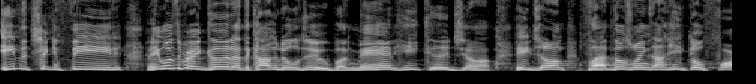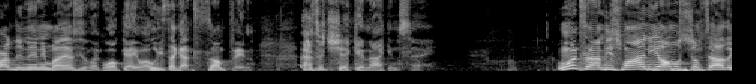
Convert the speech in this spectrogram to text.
eating the chicken feed, and he wasn't very good at the cockadoodle doo, but man, he could jump. He'd jump, flap those wings out, he'd go farther than anybody else. He's like, well, okay, well, at least I got something as a chicken, I can say. One time he's fine, he almost jumps out of the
